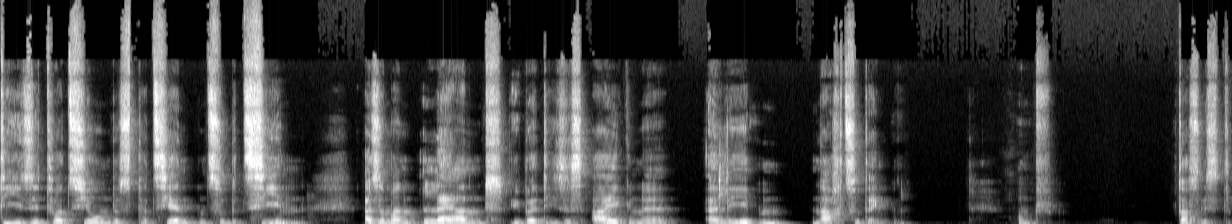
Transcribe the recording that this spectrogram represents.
die Situation des Patienten zu beziehen. Also man lernt über dieses eigene Erleben nachzudenken. Und das ist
